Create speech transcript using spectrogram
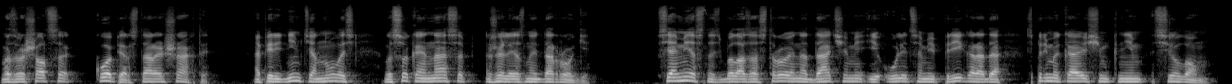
возвышался копер старой шахты, а перед ним тянулась высокая насыпь железной дороги. Вся местность была застроена дачами и улицами пригорода с примыкающим к ним селом.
